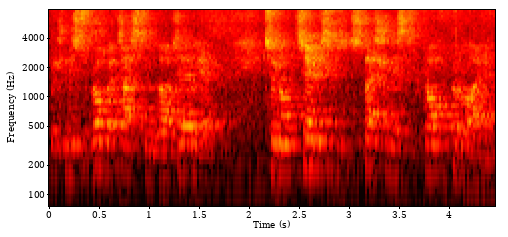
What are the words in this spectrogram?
which Mr Roberts asked him about earlier, to an alternative specialist golf provider,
